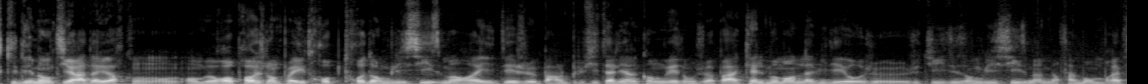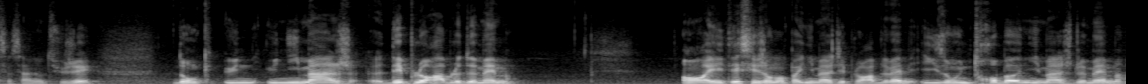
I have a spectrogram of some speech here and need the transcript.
ce qui démentira d'ailleurs qu'on me reproche d'employer trop, trop d'anglicismes. En réalité, je parle plus italien qu'anglais, donc je ne vois pas à quel moment de la vidéo j'utilise des anglicismes. Mais enfin bon, bref, ça c'est un autre sujet. Donc une, image euh, déplorable d'eux-mêmes. En réalité, ces gens n'ont pas une image déplorable d'eux-mêmes, ils ont une trop bonne image d'eux-mêmes.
